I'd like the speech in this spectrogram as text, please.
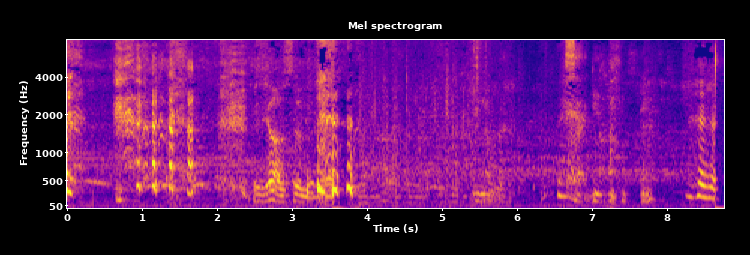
Y'all silly. You know that.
